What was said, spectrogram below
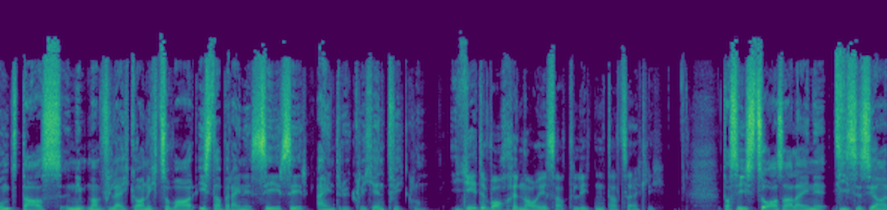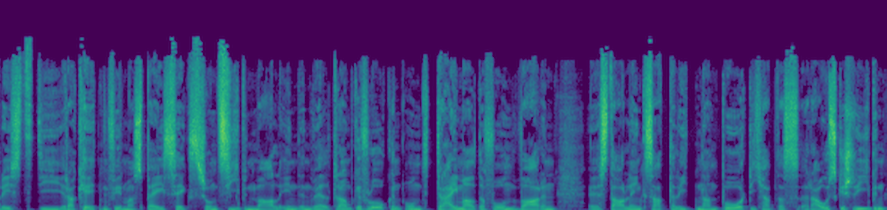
und das nimmt man vielleicht gar nicht so wahr, ist aber eine sehr, sehr eindrückliche Entwicklung. Jede Woche neue Satelliten tatsächlich. Das ist so. Also alleine dieses Jahr ist die Raketenfirma SpaceX schon siebenmal in den Weltraum geflogen und dreimal davon waren äh, Starlink-Satelliten an Bord. Ich habe das rausgeschrieben.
